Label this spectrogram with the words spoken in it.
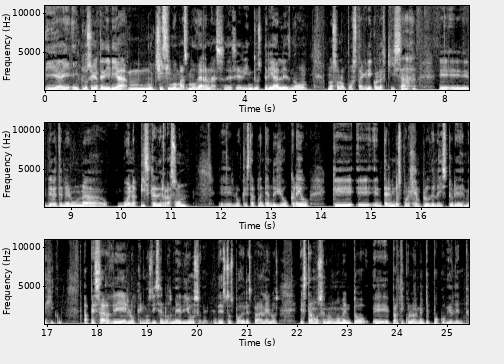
incluso yo te diría muchísimo más modernas, es decir, industriales, no, no solo postagrícolas, quizá eh, eh, debe tener una buena pizca de razón eh, lo que está planteando. Yo creo que en términos, por ejemplo, de la historia de México, a pesar de lo que nos dicen los medios de estos poderes paralelos, estamos en un momento particularmente poco violento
